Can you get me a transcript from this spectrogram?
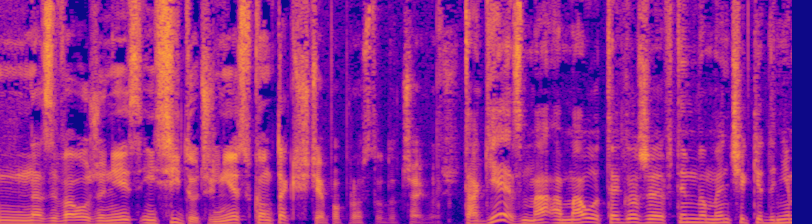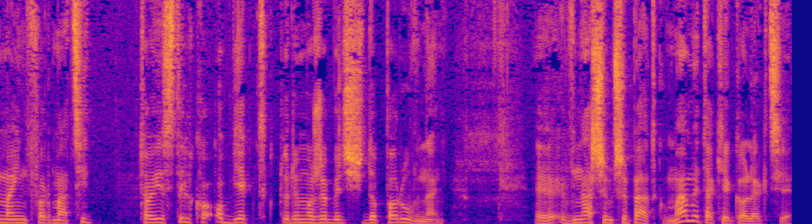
nazywało, że nie jest in situ, czyli nie jest w kontekście po prostu do czegoś. Tak jest, ma, a mało tego, że w tym momencie, kiedy nie ma informacji, to jest tylko obiekt, który może być do porównań. E, W naszym przypadku mamy takie kolekcje.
